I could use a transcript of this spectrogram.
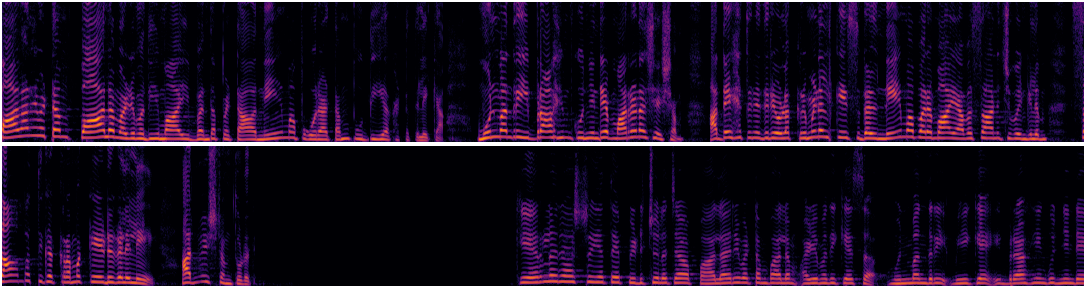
പാലാരിവട്ടം പാലം അഴിമതിയുമായി ബന്ധപ്പെട്ട നിയമ പോരാട്ടം പുതിയ ഘട്ടത്തിലേക്ക്. മുൻമന്ത്രി ഇബ്രാഹിം കുഞ്ഞിന്റെ മരണശേഷം അദ്ദേഹത്തിനെതിരെയുള്ള ക്രിമിനൽ കേസുകൾ നിയമപരമായി അവസാനിച്ചുവെങ്കിലും സാമ്പത്തിക ക്രമക്കേടുകളിലെ അന്വേഷണം തുടരും. കേരള രാഷ്ട്രീയത്തെ പിടിച്ചുലച്ച പാലാരിവട്ടം പാലം അഴിമതി കേസ് മുൻമന്ത്രി വി കെ ഇബ്രാഹിം കുഞ്ഞിന്റെ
